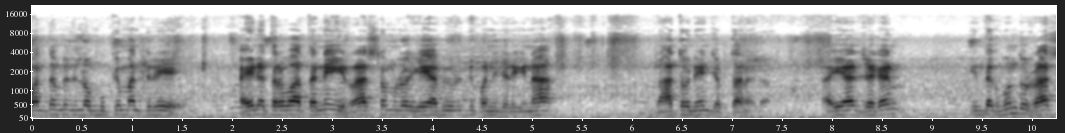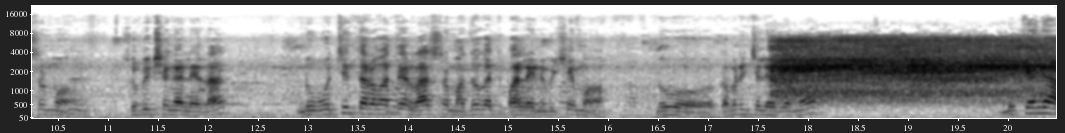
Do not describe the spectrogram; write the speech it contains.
పంతొమ్మిదిలో ముఖ్యమంత్రి అయిన తర్వాతనే ఈ రాష్ట్రంలో ఏ అభివృద్ధి పని జరిగినా నాతో నేను చెప్తాను అయ్యా జగన్ ఇంతకుముందు రాష్ట్రము సుభిక్షంగా లేదా? నువ్వు వచ్చిన తర్వాతే రాష్ట్రం అధోగతి పాలైన విషయము నువ్వు గమనించలేదేమో. ముఖ్యంగా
